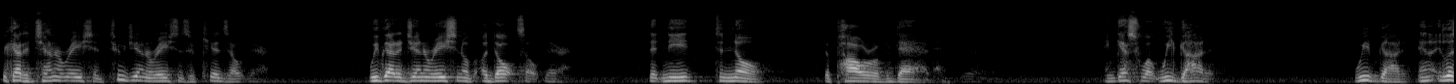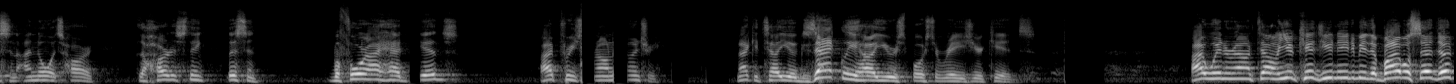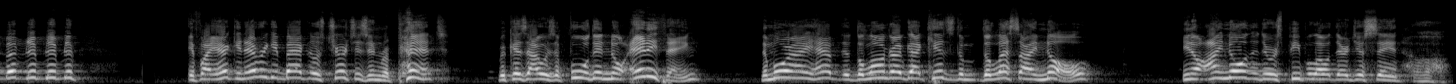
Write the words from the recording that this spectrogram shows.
We got a generation, two generations of kids out there. We've got a generation of adults out there that need to know the power of dad. Yes. And guess what? We got it. We've got it. And listen, I know it's hard. The hardest thing, listen, before I had kids, I preached around the country. And I could tell you exactly how you were supposed to raise your kids. I went around telling you kids, you need to be, the Bible said, if I can ever get back to those churches and repent because I was a fool, didn't know anything, the more I have, the longer I've got kids, the, the less I know. You know, I know that there was people out there just saying, oh,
